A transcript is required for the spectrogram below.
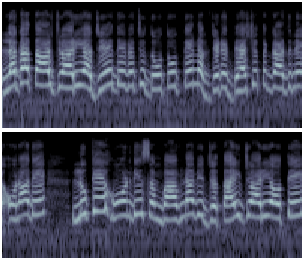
ਲਗਾਤਾਰ ਜਾਰੀ ਹੈ ਜੇ ਦੇ ਵਿੱਚ ਦੋ ਤੋਂ ਤਿੰਨ ਜਿਹੜੇ ਦਹਿਸ਼ਤਗਰਦ ਨੇ ਉਹਨਾਂ ਦੇ ਲੁਕੇ ਹੋਣ ਦੀ ਸੰਭਾਵਨਾ ਵੀ ਜਤਾਈ ਜਾ ਰਹੀ ਹੈ। ਉੱਥੇ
